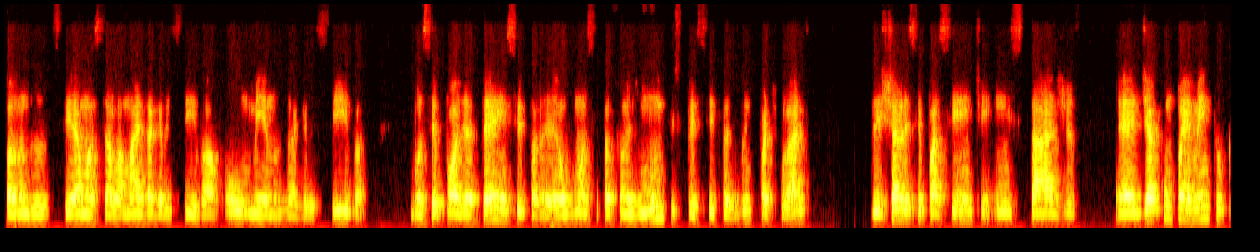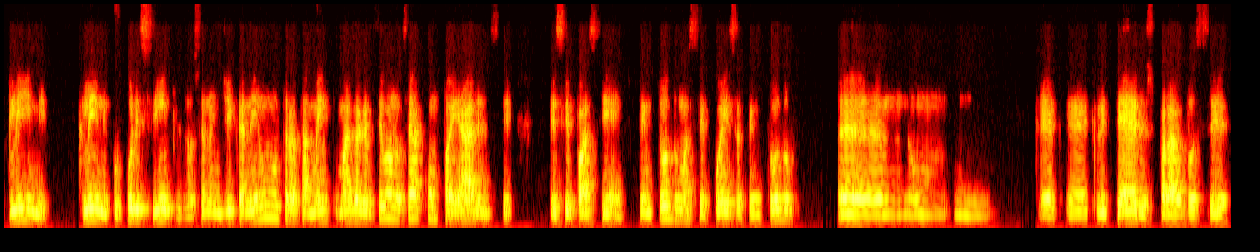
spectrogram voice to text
falando se é uma célula mais agressiva ou menos agressiva, você pode até, em, situa em algumas situações muito específicas, muito particulares, deixar esse paciente em estágios é, de acompanhamento clínico, clínico, puro e simples. Você não indica nenhum tratamento mais agressivo, a não ser acompanhar esse, esse paciente. Tem toda uma sequência, tem todo é, um, critérios para você,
